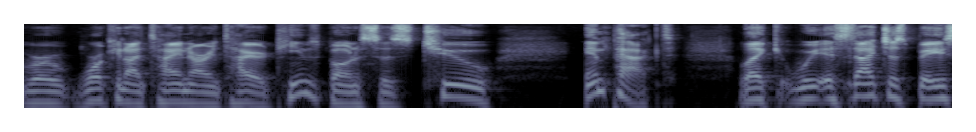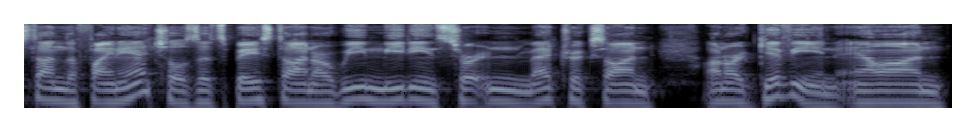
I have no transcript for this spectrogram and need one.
we're working on tying our entire team's bonuses to impact. Like we, it's not just based on the financials it's based on are we meeting certain metrics on on our giving and on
